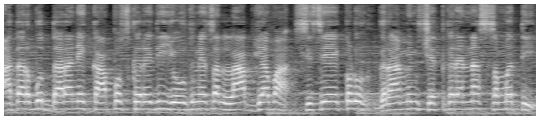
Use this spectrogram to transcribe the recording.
आधारभूत दराने कापूस खरेदी योजनेचा लाभ घ्यावा. सीसीआयकडून ग्रामीण शेतकऱ्यांना संमती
